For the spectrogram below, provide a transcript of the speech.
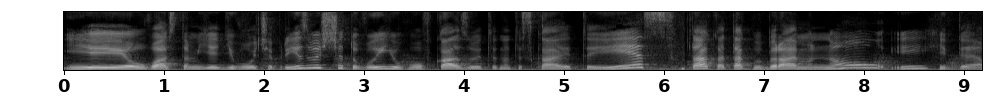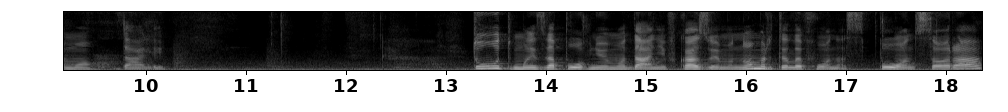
і у вас там є дівоче прізвище, то ви його вказуєте, натискаєте Yes. Так, а так вибираємо No і йдемо далі. Тут ми заповнюємо дані, вказуємо номер телефона спонсора.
